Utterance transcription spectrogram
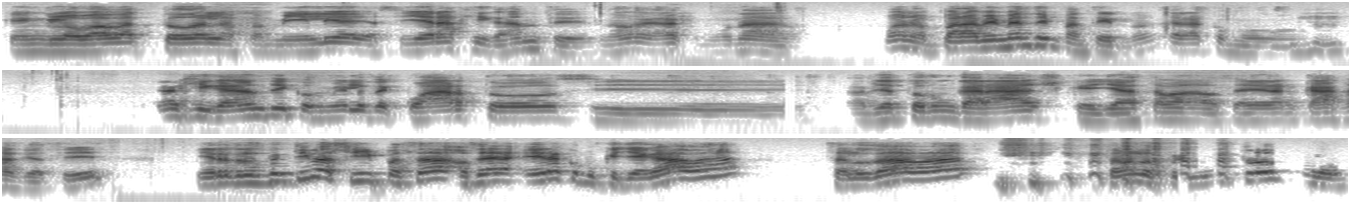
que englobaba toda la familia y así, era gigante, ¿no? Era como una, bueno, para mi mente infantil, ¿no? Era como, era gigante y con miles de cuartos y había todo un garage que ya estaba, o sea, eran cajas y así. Y en retrospectiva sí, pasaba, o sea, era como que llegaba, saludaba, estaban los primitos, pero,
